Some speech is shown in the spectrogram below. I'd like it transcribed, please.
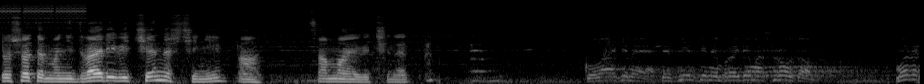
То що ти мені двері відчиниш чи ні? А, сам маю відчинити. Кулагіне, ти з Мінкіним пройди маршрутом. Може,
